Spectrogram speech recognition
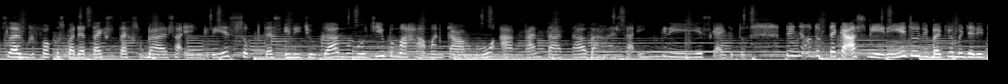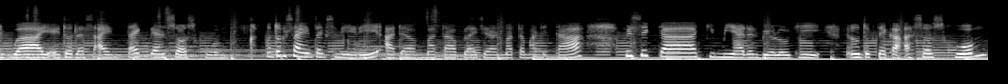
Selain berfokus pada teks-teks bahasa Inggris, subtes ini juga menguji pemahaman kamu akan tata bahasa Inggris kayak gitu. Dan yang untuk TKA sendiri itu dibagi menjadi dua, yaitu adalah Saintek dan Soshum. Untuk Saintek sendiri ada mata pelajaran matematika, fisika, kimia, dan biologi. Dan untuk TKA Soshum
